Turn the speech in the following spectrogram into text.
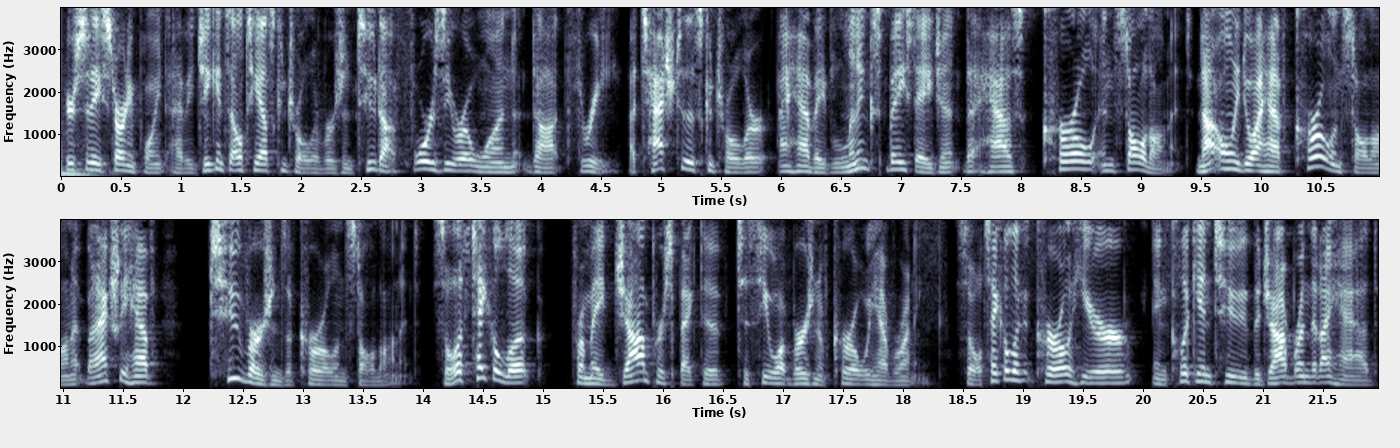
Here's today's starting point. I have a Jenkins LTS controller version 2.401.3. Attached to this controller, I have a Linux-based agent that has curl installed on it. Not only do I have curl installed on it, but I actually have two versions of curl installed on it. So let's take a look from a job perspective to see what version of curl we have running. So I'll take a look at curl here and click into the job run that I had.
